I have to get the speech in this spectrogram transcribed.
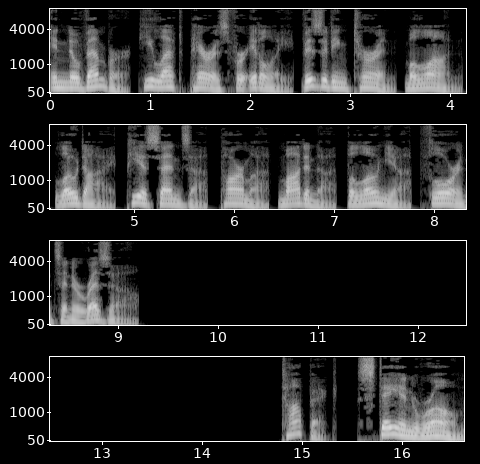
In November, he left Paris for Italy, visiting Turin, Milan, Lodi, Piacenza, Parma, Modena, Bologna, Florence and Arezzo. Stay in Rome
